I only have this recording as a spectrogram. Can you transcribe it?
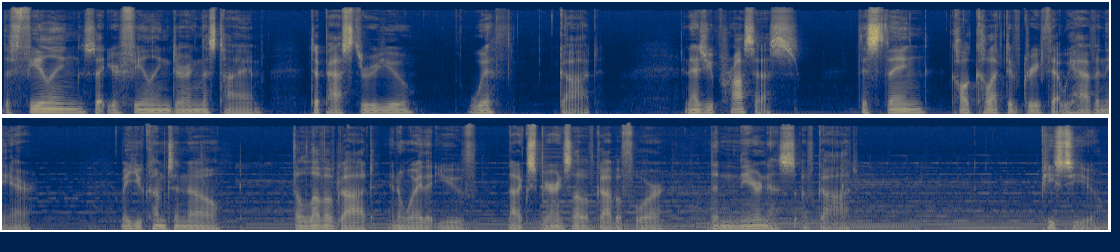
the feelings that you're feeling during this time to pass through you with God. And as you process this thing called collective grief that we have in the air, may you come to know the love of God in a way that you've not experienced love of God before, the nearness of God. Peace to you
